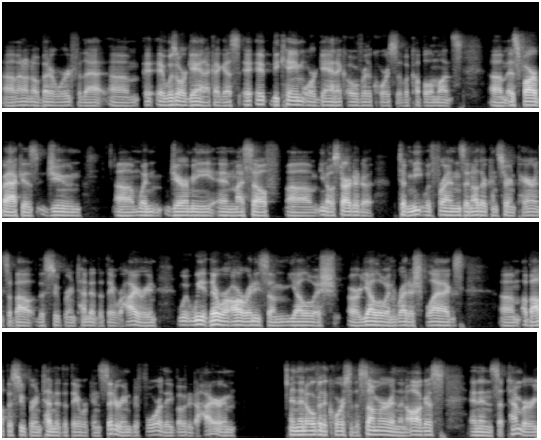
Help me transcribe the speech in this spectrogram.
um, i don't know a better word for that um, it, it, was organic i guess it, it, became organic over the course of a couple of months as far back as june when jeremy and myself you know started a to meet with friends and other concerned parents about the superintendent that they were hiring. We, we there were already some yellowish or yellow and reddish flags um, about the superintendent that they were considering before they voted to hire him. And then over the course of the summer and then August and then September,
